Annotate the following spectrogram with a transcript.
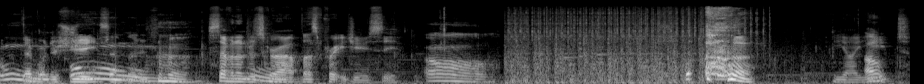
Ooh. Everyone just yeets in there. 700 scrap, that's pretty juicy. Oh. Yeah, Oh. yeet.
